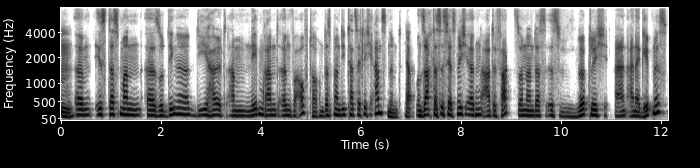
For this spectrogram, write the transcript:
Mhm. ähm, ist, dass man äh, so Dinge, die halt am Nebenrand irgendwo auftauchen, dass man die tatsächlich ernst nimmt Ja. und sagt, das ist jetzt nicht irgendein Artefakt, sondern das ist wirklich ein, ein Ergebnis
